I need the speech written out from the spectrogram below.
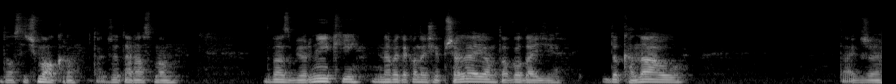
dosyć mokro. Także teraz mam dwa zbiorniki. Nawet jak one się przeleją, to woda idzie do kanału. Także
